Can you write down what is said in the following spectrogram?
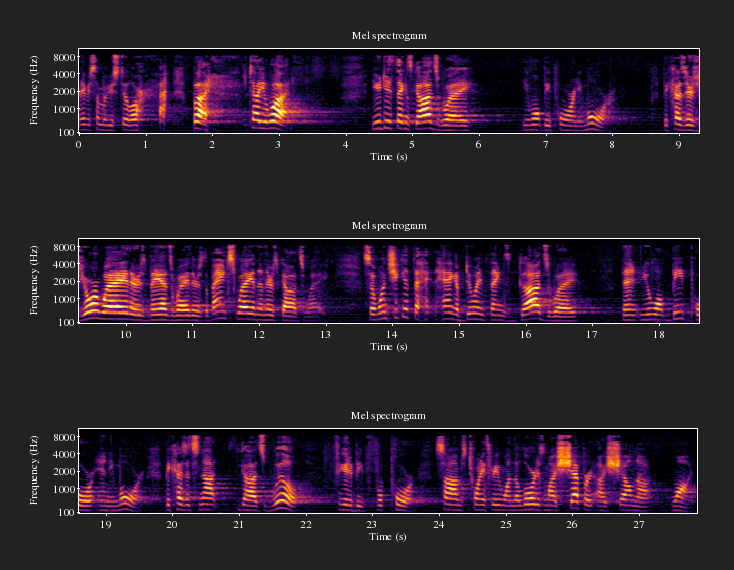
Maybe some of you still are. but tell you what, you do things God's way, you won't be poor anymore. Because there's your way, there's man's way, there's the bank's way, and then there's God's way. So once you get the hang of doing things God's way, then you won't be poor anymore. Because it's not God's will for you to be poor. Psalms 23, 1, the Lord is my shepherd, I shall not want.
